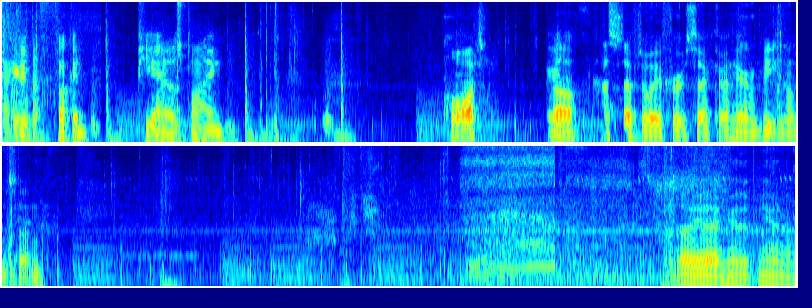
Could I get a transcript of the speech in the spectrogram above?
I hear the fucking piano's playing. What? Oh, I stepped away for a sec. I hear him beating on something. Oh yeah, I hear the piano.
